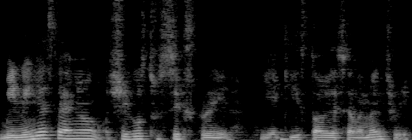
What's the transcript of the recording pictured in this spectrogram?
Mi niña este año, she goes to sixth grade y aquí todavía es elementary.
